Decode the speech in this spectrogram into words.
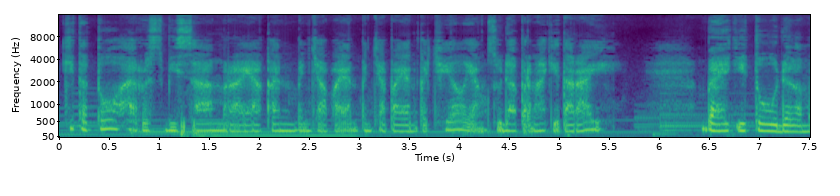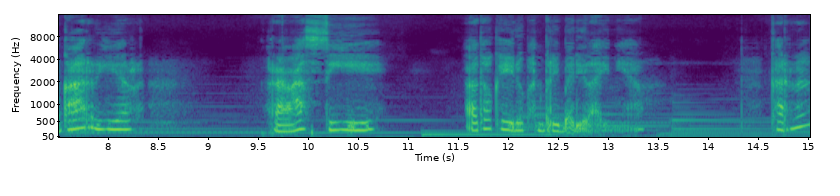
Kita tuh harus bisa merayakan pencapaian-pencapaian kecil yang sudah pernah kita raih. Baik itu dalam karir, relasi, atau kehidupan pribadi lainnya. Karena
